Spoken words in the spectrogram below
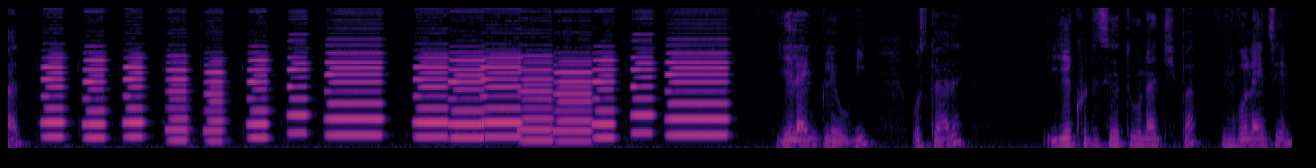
बाद ये लाइन प्ले होगी। उसके बाद ये खुद से तू ना छिपा वो लाइन सेम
